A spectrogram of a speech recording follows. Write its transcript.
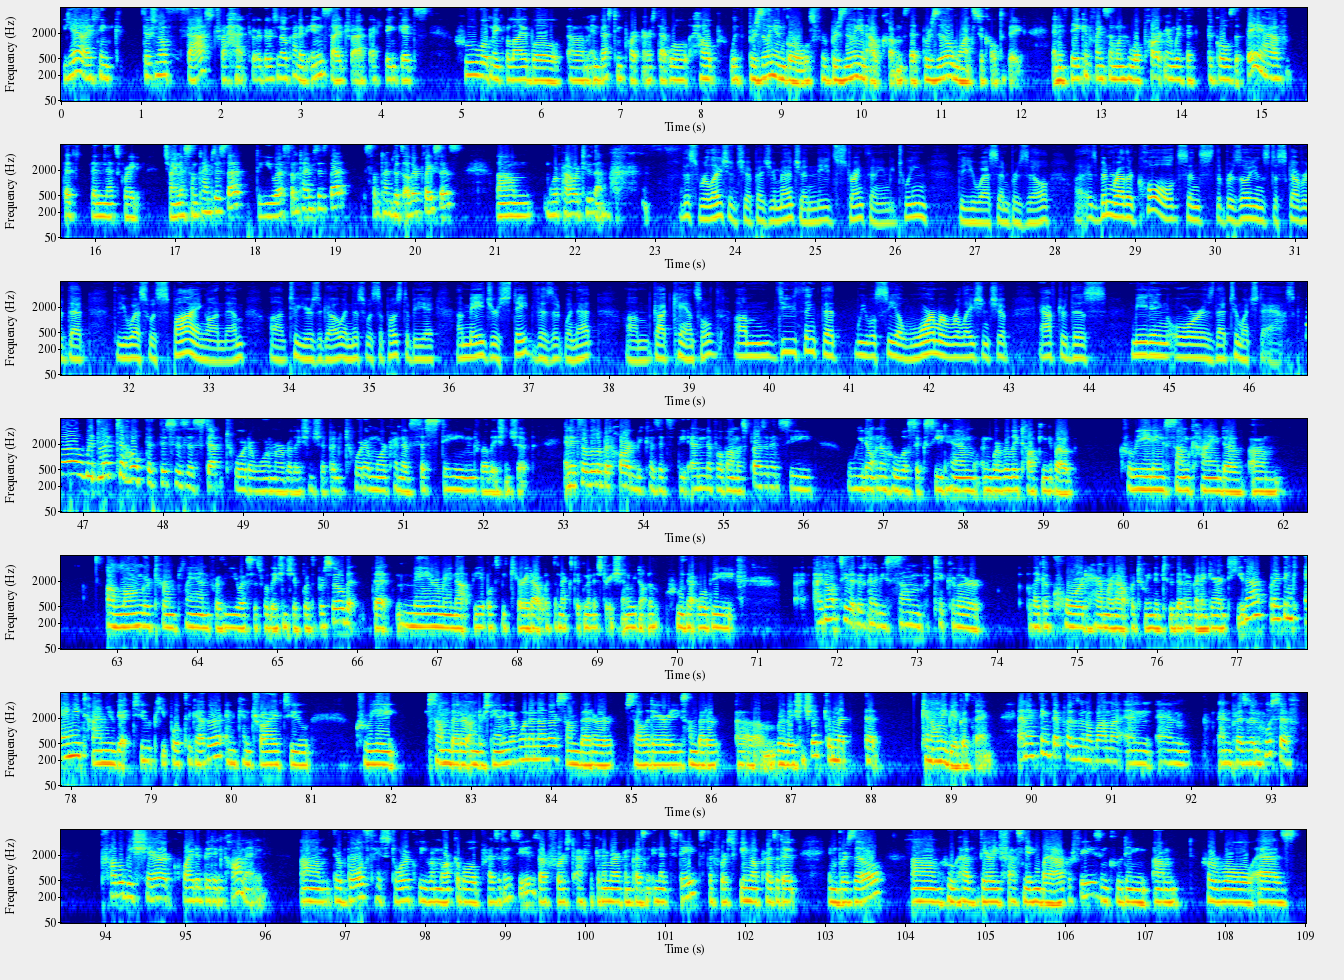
Yeah, I think there's no fast track or there's no kind of inside track. I think it's who will make reliable um, investing partners that will help with Brazilian goals for Brazilian outcomes that Brazil wants to cultivate. And if they can find someone who will partner with the, the goals that they have, that's, then that's great. China sometimes is that. The U.S. sometimes is that. Sometimes it's other places. Um, more power to them. this relationship, as you mentioned, needs strengthening between the U.S. and Brazil. Uh, has been rather cold since the Brazilians discovered that the U.S. was spying on them uh, two years ago, and this was supposed to be a, a major state visit when that um, got canceled. Um, do you think that we will see a warmer relationship after this meeting, or is that too much to ask? Well, we'd like to hope that this is a step toward a warmer relationship and toward a more kind of sustained relationship. And it's a little bit hard because it's the end of Obama's presidency. We don't know who will succeed him, and we're really talking about creating some kind of um, a longer term plan for the U.S.'s relationship with Brazil that, that may or may not be able to be carried out with the next administration. We don't know who that will be. I don't see that there's going to be some particular like a cord hammered out between the two that are going to guarantee that. But I think anytime you get two people together and can try to create some better understanding of one another, some better solidarity, some better um, relationship, then that, that can only be a good thing. And I think that President Obama and, and and President Rousseff probably share quite a bit in common. Um, they're both historically remarkable presidencies. Our first African American president in the United States, the first female president in Brazil, um, who have very fascinating biographies, including um, her role as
